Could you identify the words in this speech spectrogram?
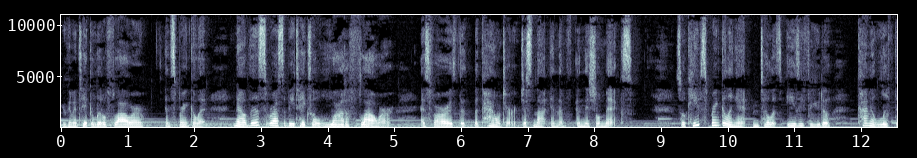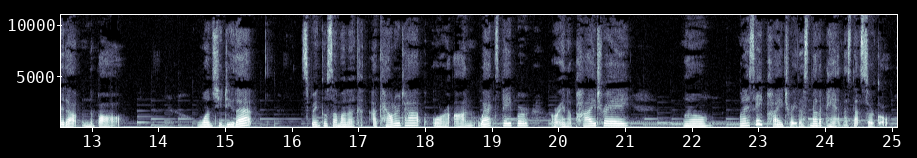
you're going to take a little flour and sprinkle it. Now, this recipe takes a lot of flour as far as the, the counter, just not in the initial mix. So keep sprinkling it until it's easy for you to kind of lift it out in the ball. Once you do that, sprinkle some on a, a countertop or on wax paper or in a pie tray. Well, when I say pie tray, that's not a pan, that's not circle.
